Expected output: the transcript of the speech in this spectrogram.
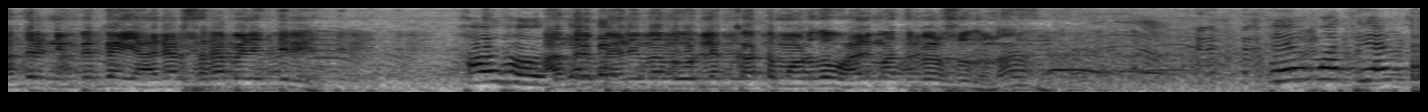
ಅಂದ್ರೆ ನಿಂಬೆಕಾಯಿ ಎರಡೆರಡು ಸರ ಬೆಳಿತೀರಿ? ಹೌದು ಹೌದು. ಅಂದ್ರೆ ಬೆಳಿ ಬಂದ ಕೂಡ್ಲೆ ಕಟ್ ಮಾಡೋದು ಹೊಳೆ ಮತ್ತೆ ಬೆಳೆಸೋದು ಹೇ ಮತ್ತೆ ಎಂಟ?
